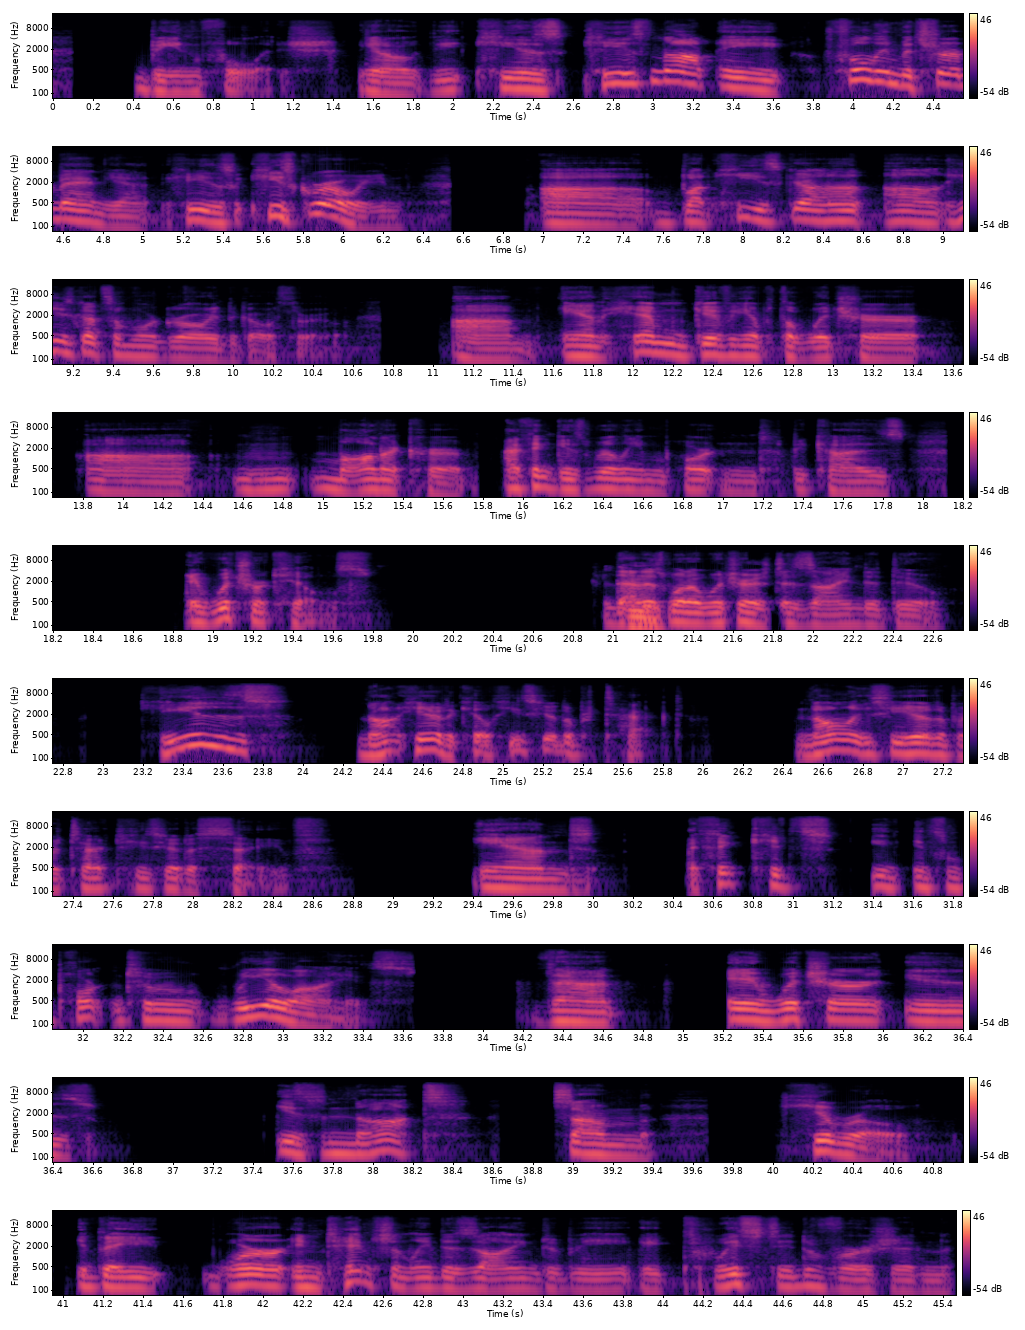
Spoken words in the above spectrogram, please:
being foolish. You know he is he is not a fully mature man yet. He's he's growing uh but he's got uh he's got some more growing to go through um, and him giving up the Witcher uh, m- moniker, I think, is really important because a Witcher kills. That mm. is what a Witcher is designed to do. He is not here to kill; he's here to protect. Not only is he here to protect, he's here to save. And I think it's it's important to realize that a Witcher is is not some hero they were intentionally designed to be a twisted version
